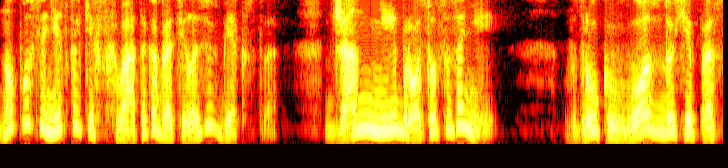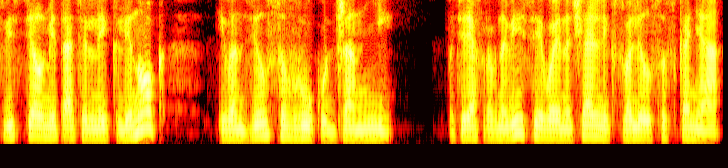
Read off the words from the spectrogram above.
но после нескольких схваток обратилась в бегство. Джан Ни бросился за ней. Вдруг в воздухе просвистел метательный клинок и вонзился в руку Джан Ни. Потеряв равновесие, военачальник свалился с коня.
